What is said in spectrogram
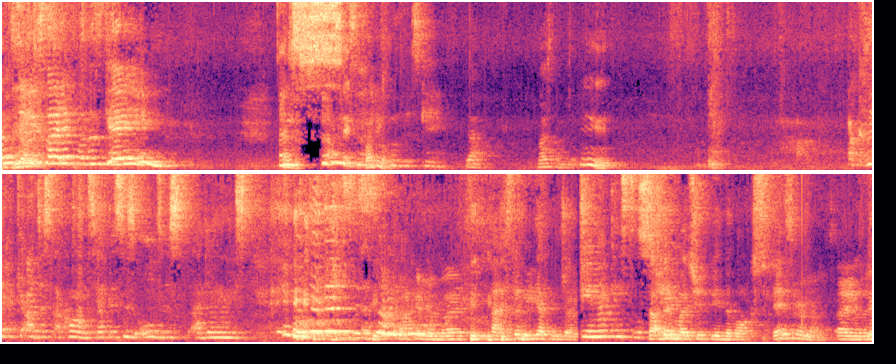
I'm so excited for this game. I'm That's a so excited bundle. for this game. Yeah. Nice one. Hmm. I can't, I just, I can't. Like, this is all just, I don't understand. this is so Fucking remote. That's the media control. Stream, I can still The other stream. remote should be in the box. There's the remote. Oh, the, the, The-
